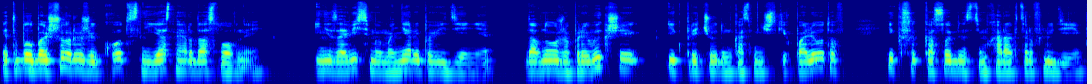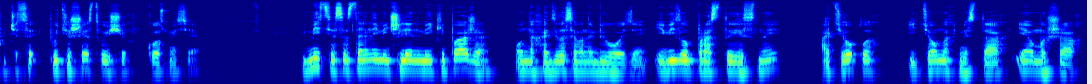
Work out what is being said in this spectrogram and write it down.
Это был большой рыжий кот с неясной родословной и независимой манерой поведения, давно уже привыкший и к причудам космических полетов, и к особенностям характеров людей, путешествующих в космосе. Вместе с остальными членами экипажа он находился в анабиозе и видел простые сны о теплых и темных местах и о мышах,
